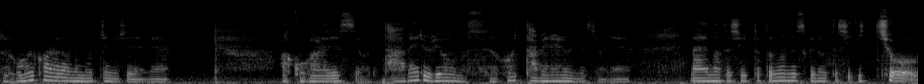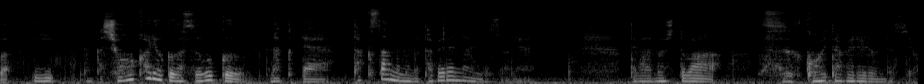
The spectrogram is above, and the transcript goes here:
すごい体の持ち主でね。憧れですよ食べる量もすごい食べれるんですよね。前も私言ったと思うんですけど私胃腸がいいなんか消化力がすごくなくてたくさんのもの食べれないんですよね。でもあの人はすごい食べれるんですよ。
